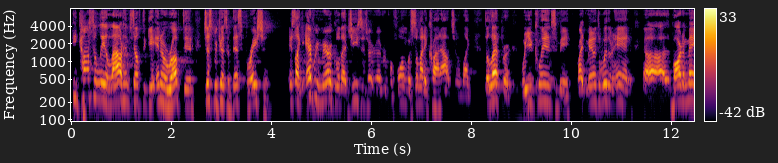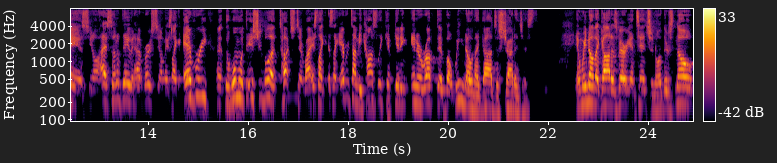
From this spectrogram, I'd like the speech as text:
he constantly allowed himself to get interrupted just because of desperation. It's like every miracle that Jesus ever performed was somebody crying out to him, like the leper, will you cleanse me? Right, the man with the withered hand, uh, Bartimaeus, you know, hey, son of David, have mercy on me. It's like every, uh, the woman with the issue of blood touched him, right? It's like, it's like every time he constantly kept getting interrupted, but we know that God's a strategist and we know that God is very intentional. There's no,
